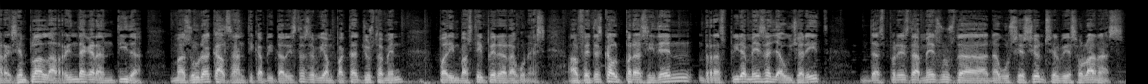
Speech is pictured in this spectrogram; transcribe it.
per exemple, la renda garantida, mesura que els anticapitalistes havien pactat justament per investir Pere Aragonès. El fet és que el president respira més alleugerit després de mesos de negociacions, Sílvia Solanes.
